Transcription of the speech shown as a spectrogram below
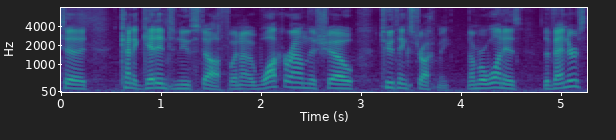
to kind of get into new stuff. When I walk around the show, two things struck me. Number one is the vendors.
